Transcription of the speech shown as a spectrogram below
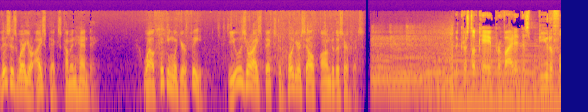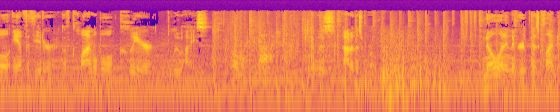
This is where your ice picks come in handy. While kicking with your feet, use your ice picks to pull yourself onto the surface. The Crystal Cave provided this beautiful amphitheater of climbable, clear, blue ice. Oh my gosh. It was out of this world. No one in the group has climbed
